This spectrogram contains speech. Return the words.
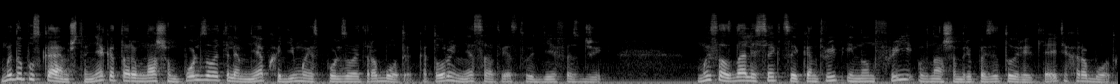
мы допускаем, что некоторым нашим пользователям необходимо использовать работы, которые не соответствуют DFSG. Мы создали секции Contrib и Non-Free в нашем репозитории для этих работ.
